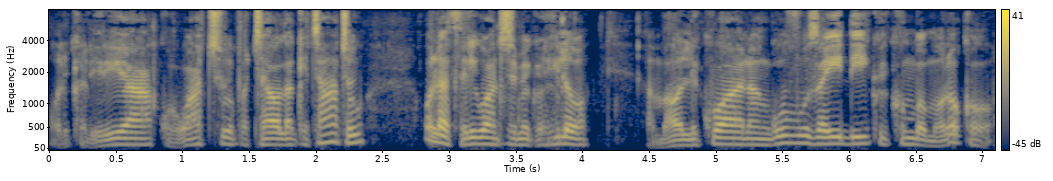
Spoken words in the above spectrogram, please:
walikadiria kwa watu wapatao laki tatu waliathiriwa na tetemeko hilo ambao lilikuwa na nguvu zaidi kuikumba Moroko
